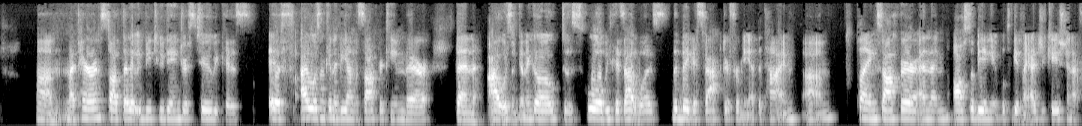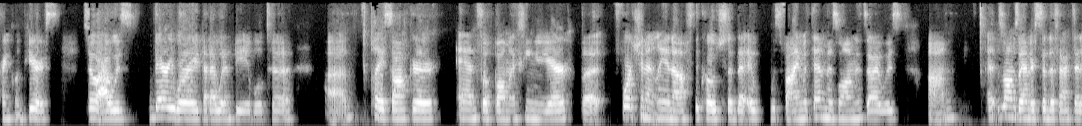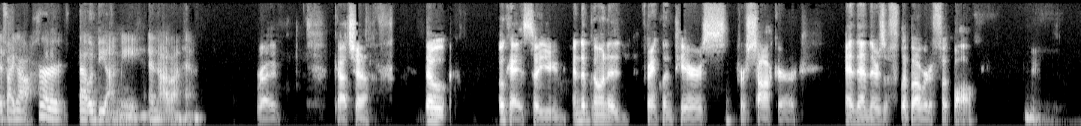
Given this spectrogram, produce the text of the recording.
Um, my parents thought that it would be too dangerous too because if I wasn't going to be on the soccer team there, then I wasn't going to go to the school because that was the biggest factor for me at the time. Um, playing soccer and then also being able to get my education at Franklin Pierce. So I was very worried that I wouldn't be able to uh, play soccer and football my senior year. But fortunately enough, the coach said that it was fine with him as long as I was, um, as long as I understood the fact that if I got hurt, that would be on me and not on him. Right. Gotcha. So, okay, so you end up going to Franklin Pierce for soccer, and then there's a flip over to football. Mm-hmm.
